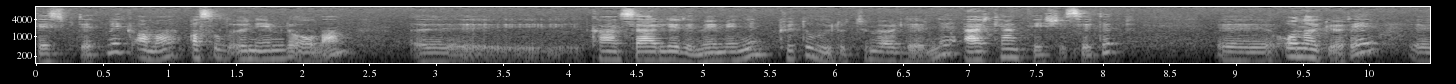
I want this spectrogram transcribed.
tespit etmek ama asıl önemli olan e, kanserleri, memenin kötü huylu tümörlerini erken teşhis edip e, ona göre e,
